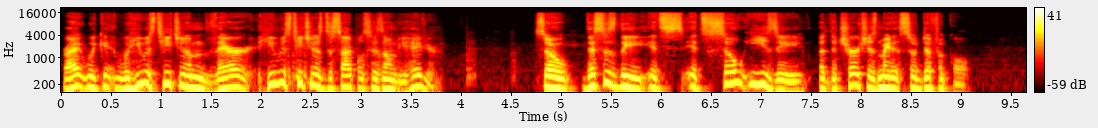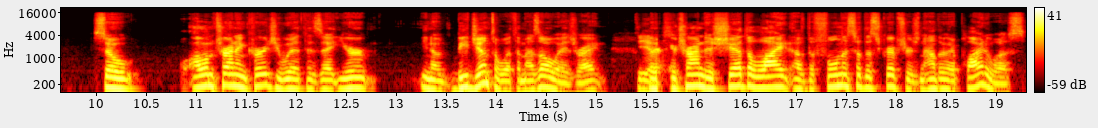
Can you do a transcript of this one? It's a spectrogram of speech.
Right? We can, he was teaching them their he was teaching his disciples his own behavior. So this is the it's it's so easy, but the church has made it so difficult. So all I'm trying to encourage you with is that you're, you know, be gentle with them as always, right? But if you're trying to shed the light of the fullness of the scriptures and how they apply to us,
